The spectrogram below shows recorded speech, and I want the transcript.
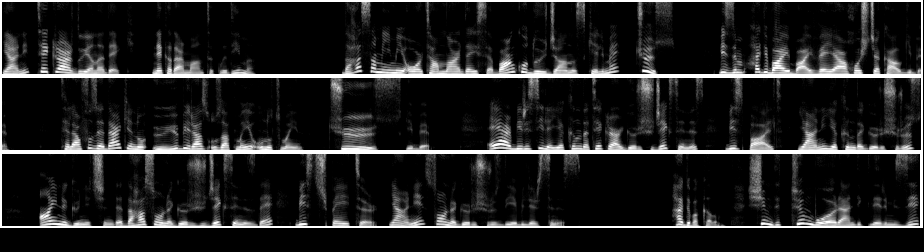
Yani tekrar duyana dek. Ne kadar mantıklı değil mi? Daha samimi ortamlarda ise banko duyacağınız kelime tschüss. Bizim hadi bay bay veya hoşça kal gibi. Telaffuz ederken o ü'yü biraz uzatmayı unutmayın. Tschüss gibi. Eğer birisiyle yakında tekrar görüşecekseniz biz bald yani yakında görüşürüz. Aynı gün içinde daha sonra görüşecekseniz de bis später yani sonra görüşürüz diyebilirsiniz. Hadi bakalım. Şimdi tüm bu öğrendiklerimizi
